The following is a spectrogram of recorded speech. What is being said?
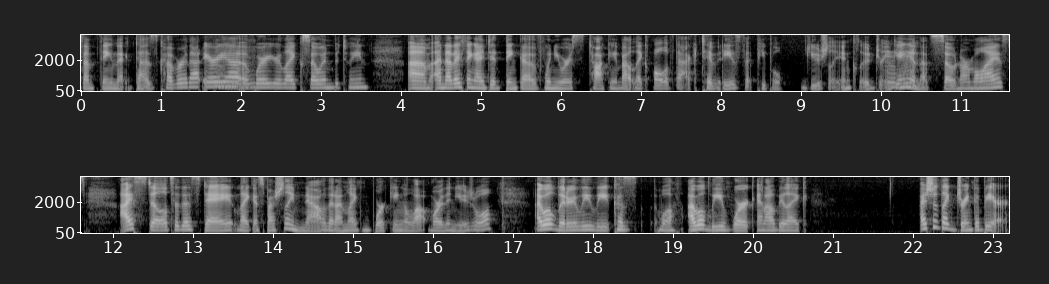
something that does cover that area mm-hmm. of where you're like so in between. Um, another thing I did think of when you were talking about like all of the activities that people usually include drinking, mm-hmm. and that's so normalized. I still to this day, like, especially now that I'm like working a lot more than usual, I will literally leave because, well, I will leave work and I'll be like, I should like drink a beer.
